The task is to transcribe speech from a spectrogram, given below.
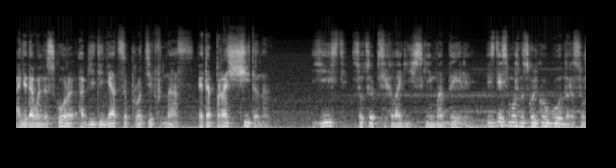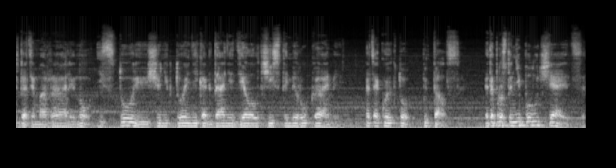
они довольно скоро объединятся против нас. Это просчитано. Есть социопсихологические модели. И здесь можно сколько угодно рассуждать о морали, но историю еще никто и никогда не делал чистыми руками. Хотя кое-кто пытался. Это просто не получается.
